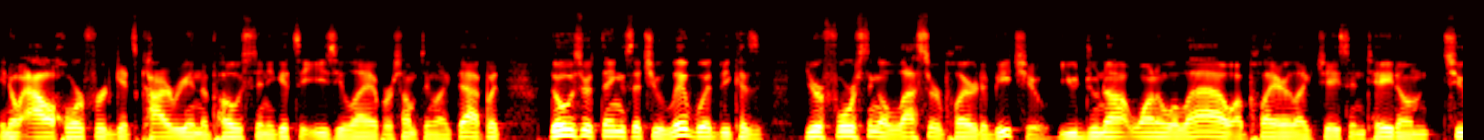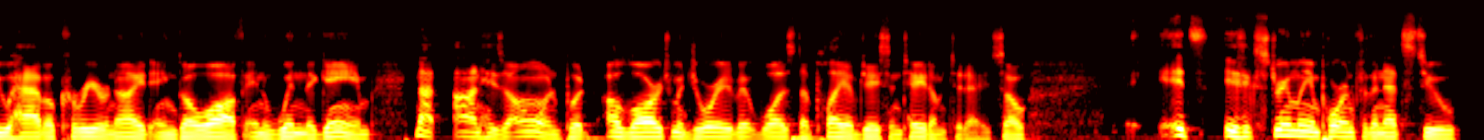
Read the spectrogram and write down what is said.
you know, Al Horford gets Kyrie in the post and he gets an easy layup or something like that. But those are things that you live with because you're forcing a lesser player to beat you. You do not want to allow a player like Jayson Tatum to have a career night and go off and win the game, not on his own, but a large majority of it was the play of Jayson Tatum today. So, it's it's extremely important for the Nets to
